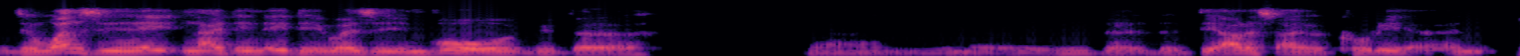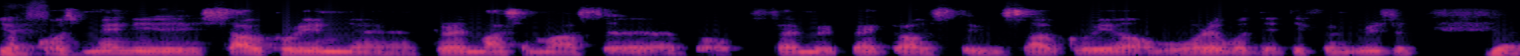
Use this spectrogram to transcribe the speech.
The ones in 1980 was involved with the, um, the, the, the other side of Korea. And Yes. of course, many South Korean uh, grandmaster master of family background still in South Korea or whatever the different reason. Yeah.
